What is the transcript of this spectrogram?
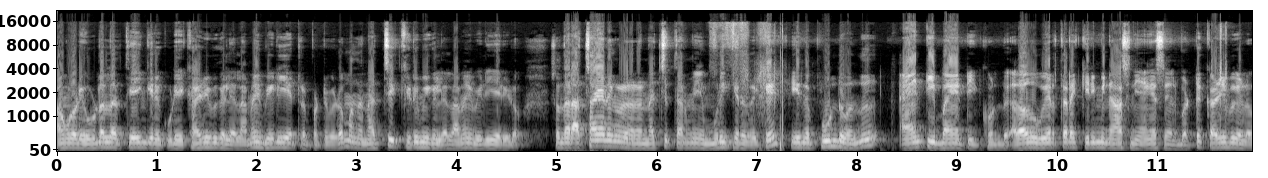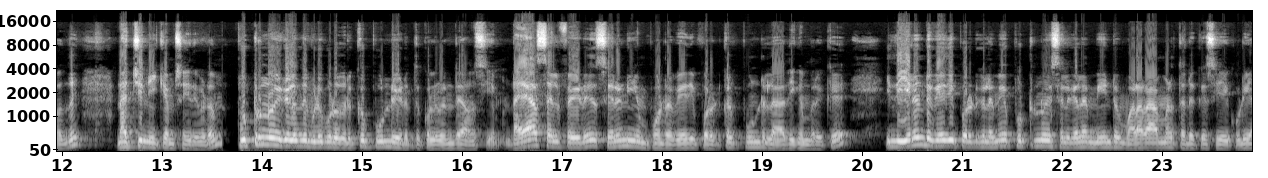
அவங்களுடைய உடலில் தேங்கியிருக்கக்கூடிய கழிவுகள் எல்லாமே வெளியேற்றப்பட்டுவிடும் அந்த நச்சு கிருமிகள் எல்லாமே வெளியேறிடும். ஸோ அந்த ரசாயனங்களோட நச்சுத்தன்மையை முறிக்கிறதுக்கு இந்த பூண்டு வந்து ஆன்டிபயோட்டிக் கொண்டு அதாவது உயர்த்தர கிருமி நாசினியாக செயல்பட்டு கழிவுகளை வந்து நச்சு நீக்கம் செய்துவிடும். புற்றுநோய்களிலிருந்து விடுபடுவதற்கு பூண்டு எடுத்துக்கொள்ள வேண்டிய அவசியம். டயாசல்ஃபைடு செலினியம் போன்ற வேதிப்பொருட்கள் பூண்டில் அதிகம் இருக்குது இந்த இரண்டு வேதிப்பொருட்களுமே புற்றுநோய் செல்களை மீண்டும் வளராமல் தடுக்க செய்யக்கூடிய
